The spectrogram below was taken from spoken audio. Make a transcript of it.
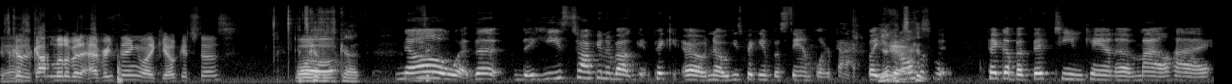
It's because it's got a little bit of everything, like Jokic does. It's because Well, it's got No, the, the he's talking about picking. Oh no, he's picking up a sampler pack, but you Yeah, can also pick, pick up a 15 can of Mile High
